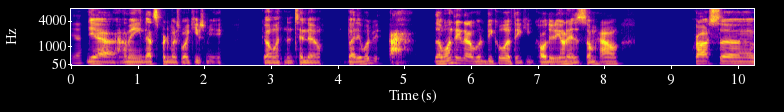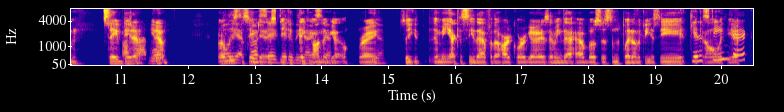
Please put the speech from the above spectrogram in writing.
Yeah. yeah. I mean, that's pretty much what keeps me going, Nintendo. But it would be ah, the one thing that would be cool if they keep Call of Duty on it is somehow cross um, save data, you know, or at Oh, least yeah, the save data so you can would be take it nice, on the yeah. go, right? Yeah. So you could, I mean, I could see that for the hardcore guys. I mean, that have both systems, played on the PC. Get a it on with Steam. Deck.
